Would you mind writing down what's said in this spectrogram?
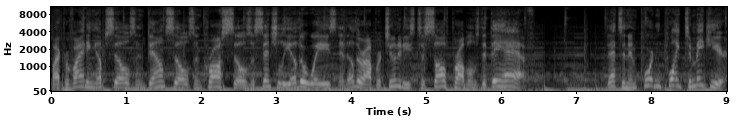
by providing upsells and downsells and cross sells, essentially other ways and other opportunities to solve problems that they have. That's an important point to make here.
